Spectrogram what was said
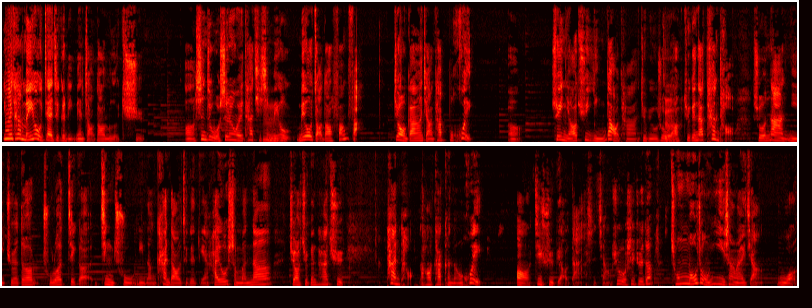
因为他没有在这个里面找到乐趣，啊、甚至我是认为他其实没有、没有找到方法，就像我刚刚讲，他不会，嗯，所以你要去引导他，就比如说我要去跟他探讨，说那你觉得除了这个近处你能看到这个点，还有什么呢？就要去跟他去探讨，然后他可能会哦继续表达是这样，所以我是觉得从某种意义上来讲，我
